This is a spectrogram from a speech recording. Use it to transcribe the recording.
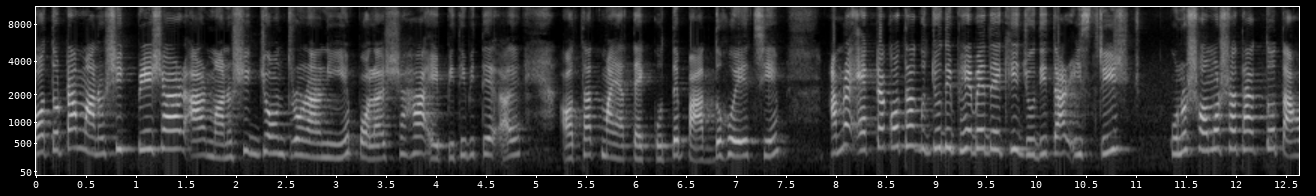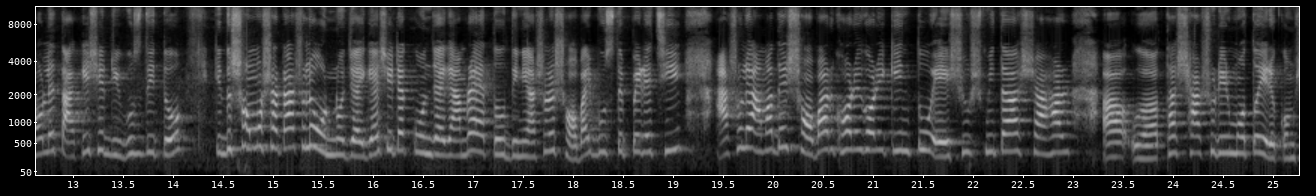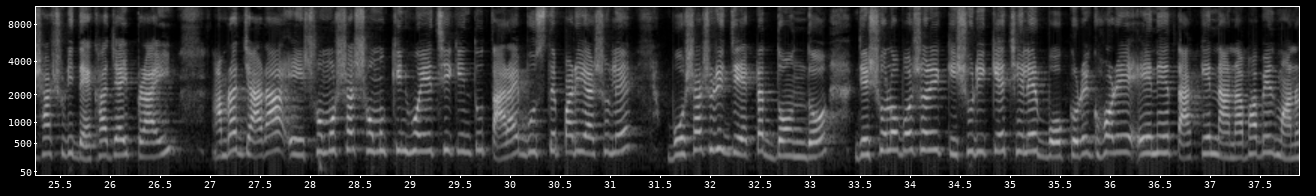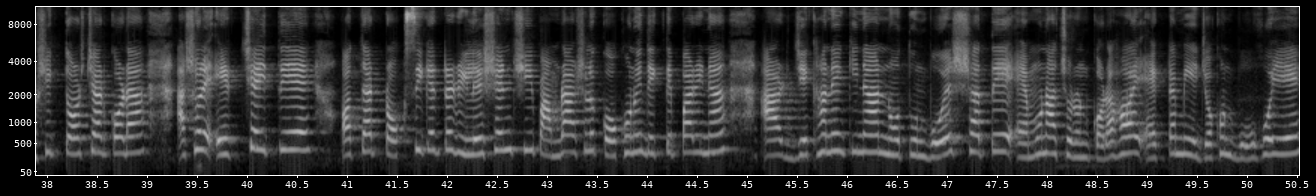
কতটা মানসিক প্রেশার আর মানসিক যন্ত্রণা নিয়ে পলাশ সাহা এই পৃথিবীতে, অর্থাৎ মায়া ত্যাগ করতে বাধ্য হয়েছে। আমরা একটা কথা যদি ভেবে দেখি, যদি তার স্ত্রীর কোনো সমস্যা থাকতো, তাহলে তাকে সে ডিভোর্স দিত। কিন্তু সমস্যাটা আসলে অন্য জায়গায়, সেটা কোন জায়গায়? আমরা এতদিনে আসলে সবাই বুঝতে পেরেছি। আসলে আমাদের সবার ঘরে ঘরে কিন্তু এ সুস্মিতা সাহার অর্থাৎ শাশুড়ির মতো এরকম শাশুড়ি দেখা যায় প্রায় আমরা যারা এই সমস্যার সম্মুখীন হয়েছি কিন্তু তারাই বুঝতে পারি আসলে বউ শাশুড়ির যে একটা দ্বন্দ্ব, যে ষোলো বছরের কিশোরীকে ছেলের বউ করে ঘরে এনে তাকে নানাভাবে মানসিক টর্চার করা, আসলে এর চাইতে অর্থাৎ টক্সিক একটা রিলেশনশিপ আমরা আসলে কখনোই দেখতে পারি না। আর যেখানে কিনা নতুন বউয়ের সাথে এমন আচরণ করা হয়, একটা মেয়ে যখন বউ হয়ে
